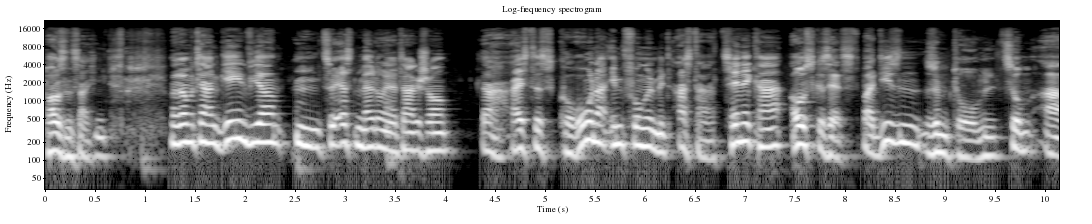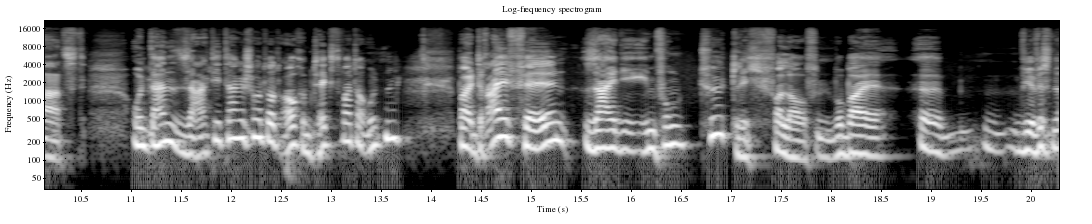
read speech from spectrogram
Pausenzeichen. Meine Damen und Herren, gehen wir hm, zur ersten Meldung der Tagesschau. Da heißt es Corona-Impfungen mit AstraZeneca ausgesetzt. Bei diesen Symptomen zum Arzt. Und dann sagt die Tagesschau dort auch im Text weiter unten, bei drei Fällen sei die Impfung tödlich verlaufen. Wobei wir wissen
